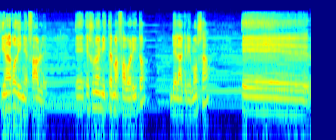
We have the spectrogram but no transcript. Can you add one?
tiene algo de inefable. Eh, es uno de mis temas favoritos de Lacrimosa. Eh,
